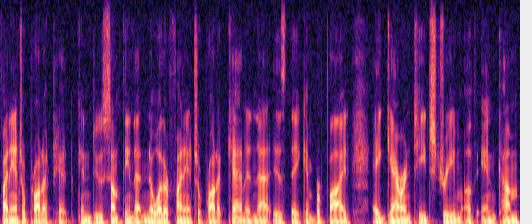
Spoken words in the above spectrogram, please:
financial product that can do something that no other financial product can, and that is they can provide a guaranteed stream of income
